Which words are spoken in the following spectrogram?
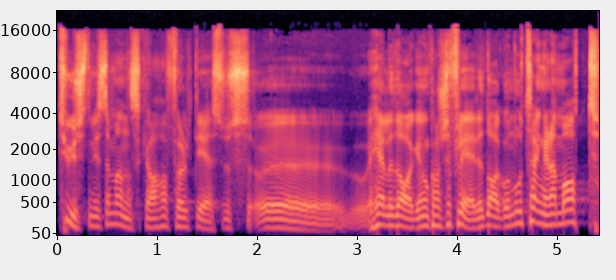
Tusenvis av mennesker har fulgt Jesus øh, hele dagen og kanskje flere dager, og nå trenger de mat.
